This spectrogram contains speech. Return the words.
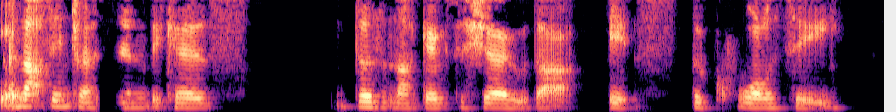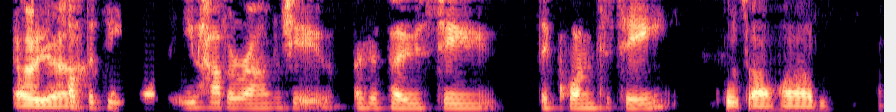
And that's interesting because doesn't that go to show that it's the quality oh yeah, of the people that you have around you as opposed to the quantity? because I had, I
